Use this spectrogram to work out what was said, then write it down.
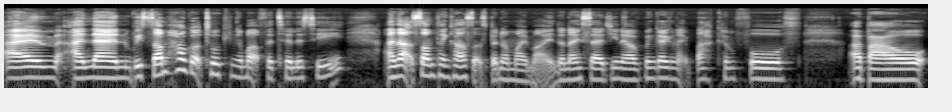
Um, and then we somehow got talking about fertility, and that's something else that's been on my mind. And I said, you know, I've been going like back and forth about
